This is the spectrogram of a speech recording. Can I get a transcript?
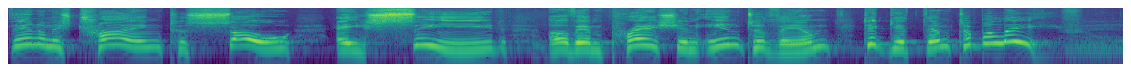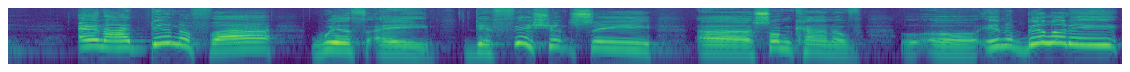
The enemy's trying to sow a seed of impression into them to get them to believe and identify with a deficiency, uh, some kind of uh, inability,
